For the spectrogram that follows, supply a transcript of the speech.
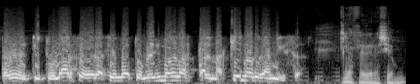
Ponen el titular Federación de Turismo de Las Palmas. ¿Quién organiza? La Federación.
